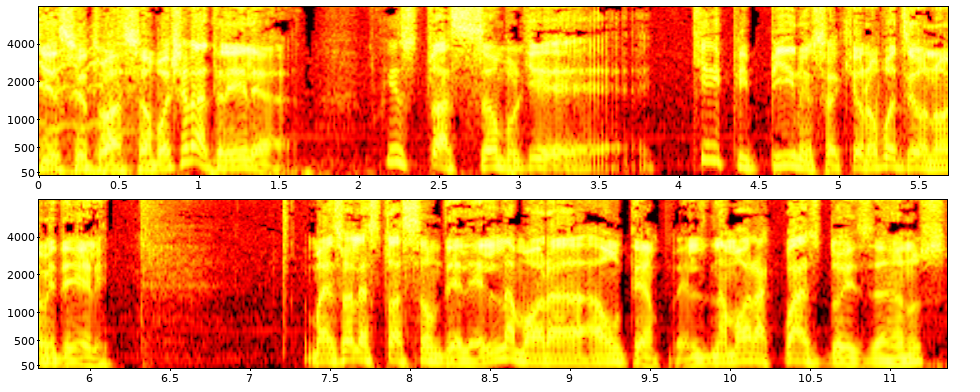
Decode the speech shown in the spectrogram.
Que situação. Vou tirar a trilha. Que situação, porque. Que pepino isso aqui, eu não vou dizer o nome dele. Mas olha a situação dele. Ele namora há um tempo. Ele namora há quase dois anos.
